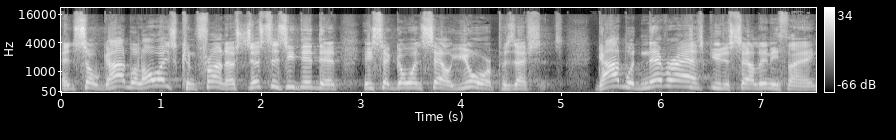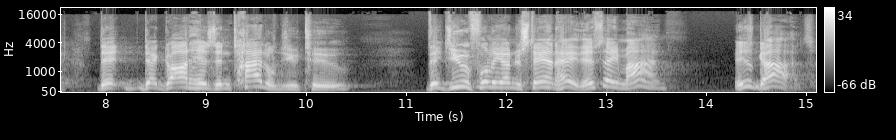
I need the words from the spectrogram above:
And so God will always confront us, just as He did that. He said, Go and sell your possessions. God would never ask you to sell anything that, that God has entitled you to, that you fully understand hey, this ain't mine, it's God's.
